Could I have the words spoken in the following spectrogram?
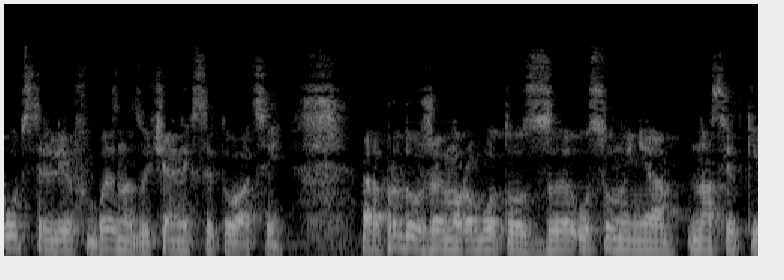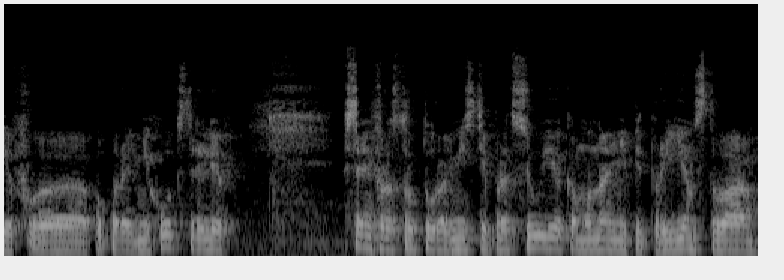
обстрілів, без надзвичайних ситуацій. Е, Продовжуємо роботу з усунення наслідків е, попередніх обстрілів. Вся інфраструктура в місті працює, комунальні підприємства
